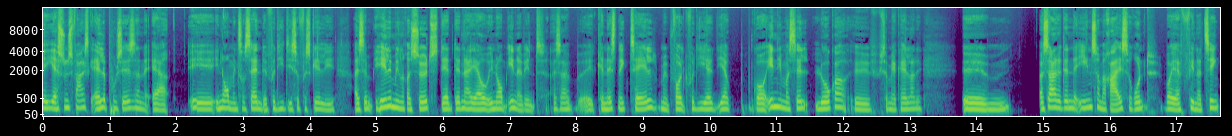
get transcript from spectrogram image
Øh, jeg synes faktisk, at alle processerne er øh, enormt interessante, fordi de er så forskellige. Altså, hele min research, den, den er jeg jo enormt indadvendt. Altså, jeg kan næsten ikke tale med folk, fordi jeg, jeg går ind i mig selv, lukker, øh, som jeg kalder det, Øh, og så er det den der ensomme rejse rundt, hvor jeg finder ting,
